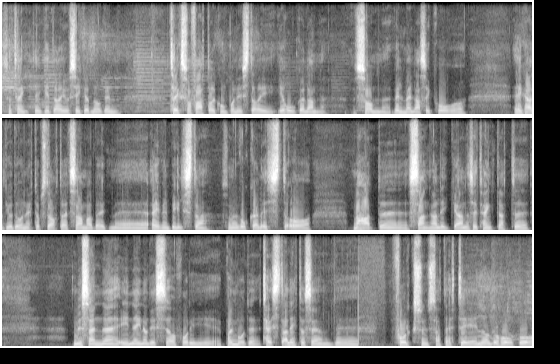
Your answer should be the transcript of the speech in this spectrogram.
Så tenkte jeg det er jo sikkert noen tekstforfattere og komponister i, i Rogaland som vil melde seg på. og jeg hadde jo da nettopp starta et samarbeid med Eivind Bilstad, som er vokalist. Og vi hadde sanger liggende, så jeg tenkte at uh, vi sender inn en av disse og får de på en måte testa litt og se om det, folk syns at dette er noe og håper å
